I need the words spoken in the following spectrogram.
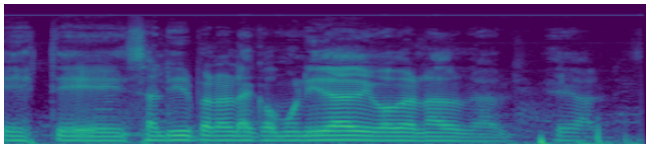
este, salir para la comunidad de Gobernador Galvez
